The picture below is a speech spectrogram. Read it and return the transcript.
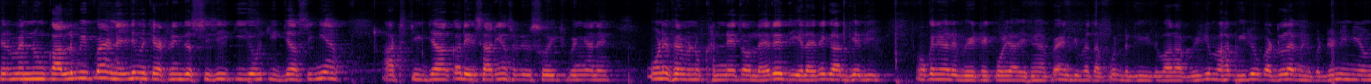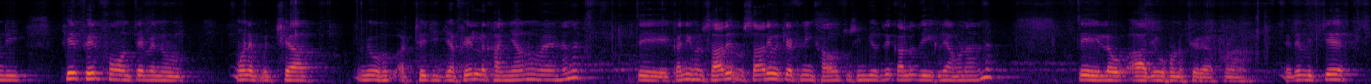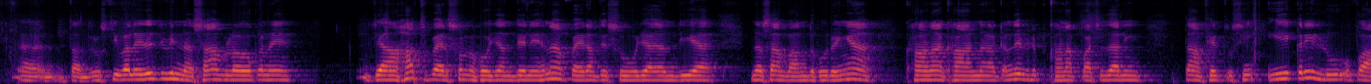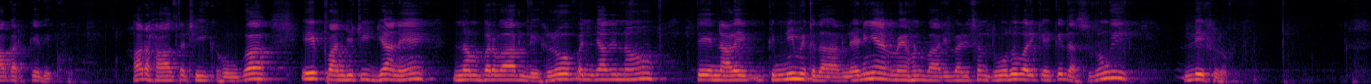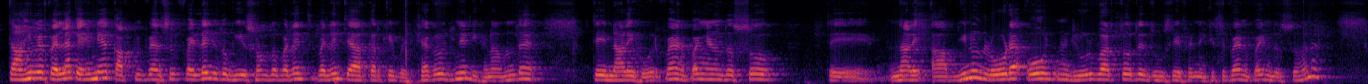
ਫਿਰ ਮੈਨੂੰ ਕੱਲ ਵੀ ਭੈਣ ਨੇ ਜਿਹੜੀ ਮੈਂ ਚਟਨੀ ਦੱਸੀ ਸੀ ਕੀ ਉਹ ਚੀਜ਼ਾਂ ਸੀਗੀਆਂ, ਅੱਠ ਚੀਜ਼ਾਂ ਘਰੇ ਸਾਰੀਆਂ ਸਾਡੀ ਰਸੋਈ 'ਚ ਪਈਆਂ ਨੇ, ਉਹਨੇ ਫਿਰ ਮੈਨੂੰ ਖੰਨੇ ਤੋਂ ਲਹਿਰੇ ਦੀ, ਲਹਿਰੇ ਗਾਗੇ ਦੀ, ਉਹ ਕਹਿੰਦੀ ਮੇਰੇ ਬੇਟੇ ਕੋਲੇ ਆਈ ਹੋਈ ਭੈਣ ਜੀ ਮੈਂ ਤਾਂ ਭੁੱਲ ਗਈ ਦੁਬਾਰਾ ਵੀਡੀਓ, ਮੈਂ ਕਿਹਾ ਵੀਡੀਓ ਕੱਢ ਲੈ, ਮੈਨੂੰ ਕੱਢਣੀ ਨਹੀਂ ਆਉਂਦੀ। ਫਿਰ ਫਿਰ ਫੋਨ ਤੇ ਮੈਨੂੰ ਉਹਨੇ ਪੁੱਛਿਆ ਵੀ ਉਹ ਅੱਠੇ ਚੀਜ਼ਾਂ ਫਿਰ ਲਿਖਾਈਆਂ ਉਹਨੂੰ ਮੈਂ, ਹੈਨਾ? ਤੇ ਕਹਿੰਦੀ ਹੁਣ ਸਾਰੇ ਸਾਰੇ ਉਹ ਚਟਨੀ ਖਾਓ, ਤੁਸੀਂ ਵੀ ਉਹਦੇ ਕੱਲ ਦੇਖ ਲਿਆ ਹੋਣਾ ਹੈ ਨਾ ਤੇ ਲਓ, ਆ ਜਾਓ ਹੁਣ ਫਿਰ ਆਪਣਾ ਇਹਦੇ ਵਿੱਚ ਤੰਦਰੁਸਤੀ ਵਾਲੇ ਇਹਦੇ 'ਚ ਵੀ ਨਸਾਂ ਬਲੌਕ ਨੇ, ਜਾਂ ਹੱਥ ਪੈਰ ਸੁੰਨ ਹੋ ਜਾਂਦੇ ਨੇ, ਹਨਾ? ਪੈਰਾਂ ਤੇ ਸੋਜ ਆ ਜਾਂਦੀ ਹੈ, ਨਸਾਂ ਬੰਦ ਹੋ ਰਹੀਆਂ, ਖਾਣਾ ਖਾਣ ਨਾਲ ਕਹਿੰਦੇ ਫਿਰ ਖਾਣਾ ਪਚਦਾ ਨਹੀਂ, ਤਾਂ ਫਿਰ ਤੁਸੀਂ ਇਹ ਘਰੇਲੂ ਉਪਾਅ ਕਰਕੇ ਦੇਖੋ। ਹਰ ਹਾਲਤ ਠੀਕ ਹੋਊਗਾ। ਇਹ ਪੰਜ ਚੀਜ਼ਾਂ ਨੇ ਨੰਬਰਵਾਰ ਲਿਖ ਲਓ ਪੰਜਾਂ ਦੇ ਨਾਂ ਤੇ ਨਾਲੇ ਕਿੰਨੀ ਮਿਕਦਾਰ ਲੈਣੀ ਹੈ ਮੈਂ ਹੁਣ ਵਾਰੀ-ਵਾਰੀ ਤੁਹਾਨੂੰ ਦੋ ਦੋ ਵਾਰੀ ਕਹਿ ਕੇ ਦੱਸ ਦੂੰਗੀ ਲਿਖ ਲਓ। ਤਾਂ ਹੀ ਮੈਂ ਪਹਿਲਾਂ ਕਹਿੰਦੀ ਹਾਂ ਕਾਪੀ ਪੈਨਸਲ ਪਹਿਲਾਂ ਜਦੋਂ ਗੀਤ ਸੁਣਨ ਤੋਂ ਪਹਿਲਾਂ ਪਹਿਲਾਂ ਹੀ ਤਿਆਰ ਕਰਕੇ ਬੈਠਿਆ ਕਰੋ, ਜਿਹਨੇ ਲਿਖਣਾ ਹੁੰਦਾ ਹੈ। ਤੇ ਨਾਲੇ ਹੋਰ ਭੈਣ ਭਾਈਆਂ ਨੂੰ ਦੱਸੋ, ਤੇ ਨਾਲੇ ਆਪ ਜਿਹਨੂੰ ਲੋੜ ਹੈ, ਉਹ ਜ਼ਰੂਰ ਵਰਤੋ ਤੇ ਦੂਸਰੇ ਫਿਰ ਨਹੀਂ ਕਿਸੇ ਭੈਣ ਭਾਈ ਨੂੰ ਦੱਸੋ, ਹਨਾ।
